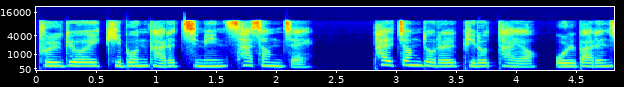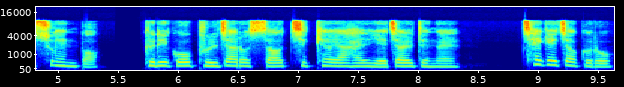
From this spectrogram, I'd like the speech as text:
불교의 기본 가르침인 사성제, 팔정도를 비롯하여 올바른 수행법, 그리고 불자로서 지켜야 할 예절 등을 체계적으로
